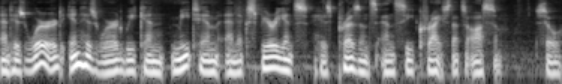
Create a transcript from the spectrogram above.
And His Word, in His Word, we can meet Him and experience His presence and see Christ. That's awesome. So,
